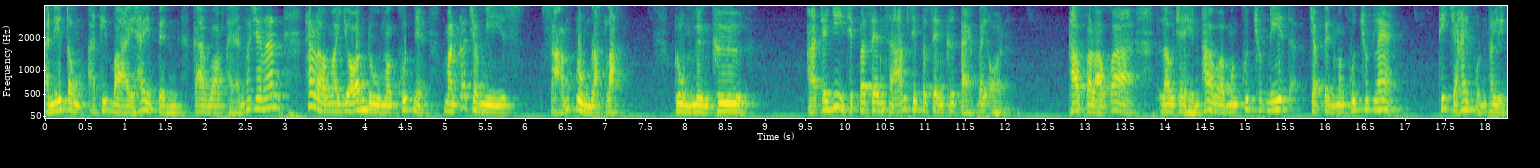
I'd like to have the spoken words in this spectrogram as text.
อันนี้ต้องอธิบายให้เป็นการวางแผน เพราะฉะนั้นถ้าเรามาย้อนดูมังคุดเนี่ยมันก็จะมี 3 กลุ่มหลักๆ กลุ่มหนึ่งคืออาจจะ 20% 30%คือแตกใบอ่อน เท่ากับเราก็เราจะเห็นภาพว่ามังคุดชุดนี้จะเป็นมังคุดชุดแรกที่จะให้ผลผลิต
